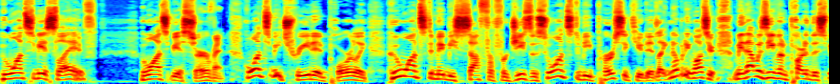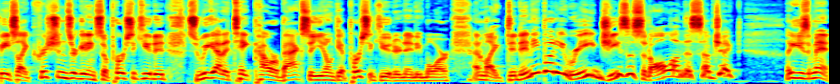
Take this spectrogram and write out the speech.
Who wants to be a slave? Who wants to be a servant? Who wants to be treated poorly? Who wants to maybe suffer for Jesus? Who wants to be persecuted? Like nobody wants to. I mean, that was even part of the speech. Like Christians are getting so persecuted, so we got to take power back so you don't get persecuted anymore. And I'm like, did anybody read Jesus at all on this subject? Like he's a man.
